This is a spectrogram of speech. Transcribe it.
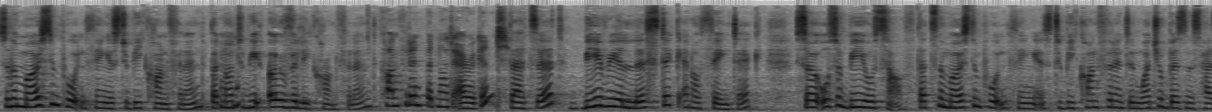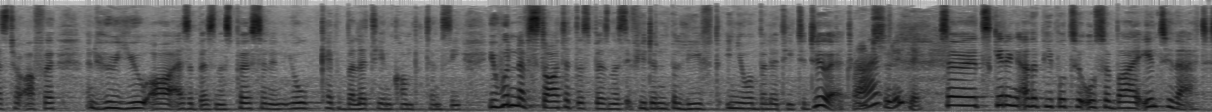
So the most important thing is to be confident, but mm-hmm. not to be overly confident. Confident, but not arrogant. That's it. Be realistic and authentic. So also be yourself. That's the most important thing is to be confident in what your business has to offer and who you are as a business person and your capability and competency. You wouldn't have started this business if you didn't believe in your ability to do it, right? Absolutely. So it's getting other people to also buy into that.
